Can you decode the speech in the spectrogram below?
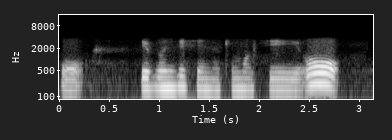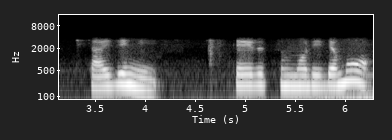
こう、自分自身の気持ちを大事にしているつもりでも、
